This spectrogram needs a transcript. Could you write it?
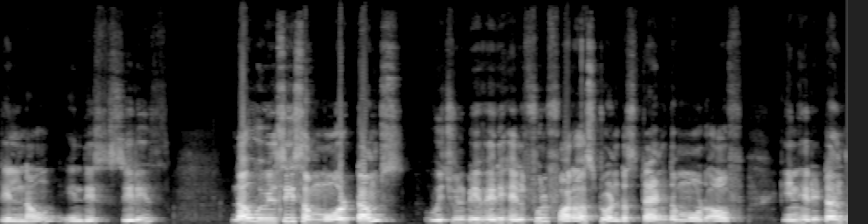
till now in this series. Now we will see some more terms which will be very helpful for us to understand the mode of inheritance.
